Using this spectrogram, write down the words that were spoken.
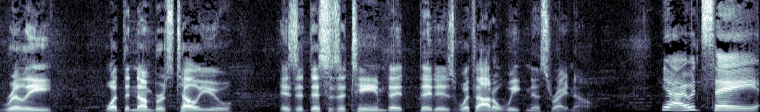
really what the numbers tell you is that this is a team that, that is without a weakness right now. Yeah, I would say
